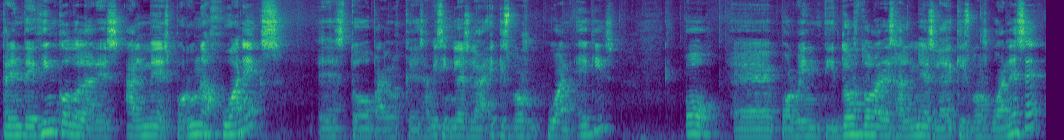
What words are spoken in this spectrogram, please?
35 dólares al mes por una One X, esto para los que sabéis inglés, la Xbox One X, o eh, por 22 dólares al mes la Xbox One S,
